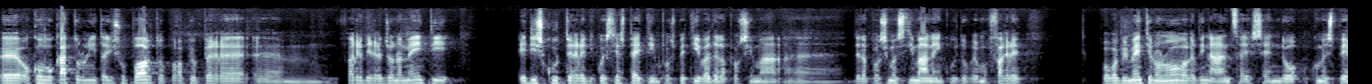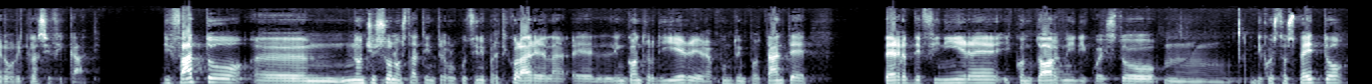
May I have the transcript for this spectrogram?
eh, ho convocato l'unità di supporto proprio per ehm, fare dei ragionamenti e discutere di questi aspetti in prospettiva della prossima, eh, della prossima settimana in cui dovremo fare probabilmente una nuova ordinanza, essendo, come spero, riclassificati. Di fatto ehm, non ci sono state interlocuzioni particolari, l'incontro di ieri era appunto importante per definire i contorni di questo, mh, di questo, aspetto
